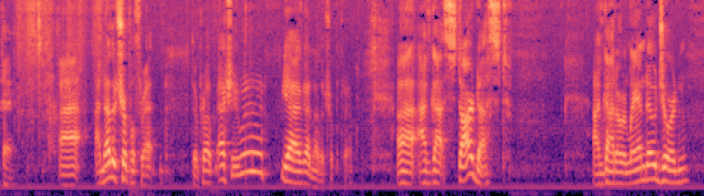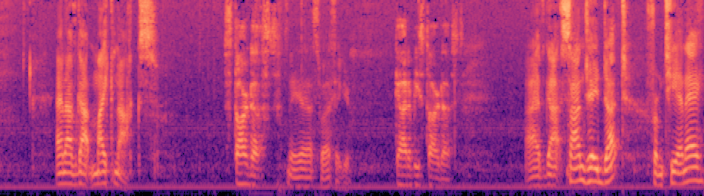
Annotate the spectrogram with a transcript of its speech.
Okay. Uh, another triple threat. They're probably actually, well, yeah, I've got another triple threat. Uh, I've got Stardust. I've got Orlando Jordan, and I've got Mike Knox. Stardust. Yeah, that's what I figured. Got to be Stardust. I've got Sanjay Dutt from TNA,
